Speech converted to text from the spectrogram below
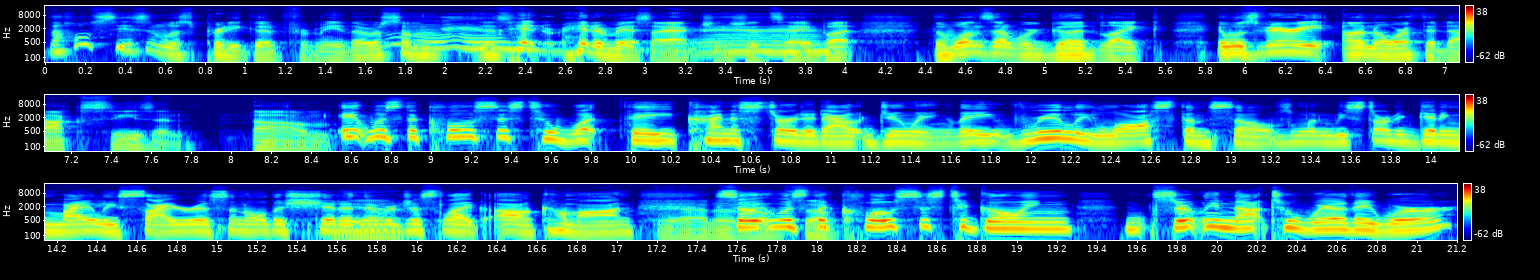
the whole season was pretty good for me. There was some Mm, hit hit or miss, I actually should say, Mm. but the ones that were good, like it was very unorthodox season. Um, It was the closest to what they kind of started out doing. They really lost themselves when we started getting Miley Cyrus and all this shit, and they were just like, "Oh, come on." yeah, So know. it was the closest to going, certainly not to where they were,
